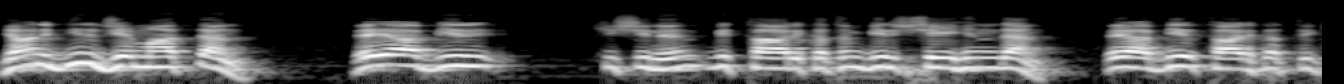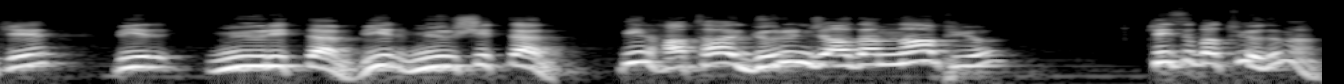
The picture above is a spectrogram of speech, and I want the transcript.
Yani bir cemaatten veya bir kişinin, bir tarikatın, bir şeyhinden veya bir tarikattaki bir müritten, bir mürşitten bir hata görünce adam ne yapıyor? Kesip atıyor değil mi?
